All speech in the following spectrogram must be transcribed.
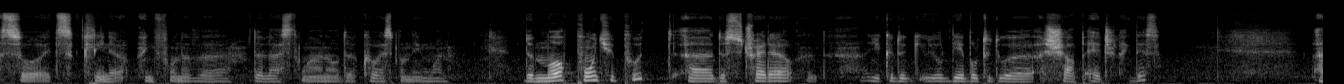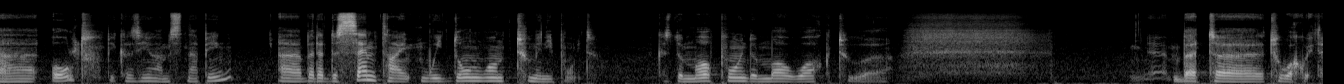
so it's cleaner in front of uh, the last one or the corresponding one. The more point you put, uh, the straighter uh, you could you'll be able to do a, a sharp edge like this. Uh, Alt because here I'm snapping, uh, but at the same time we don't want too many point because the more point, the more work to but uh, to work with.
